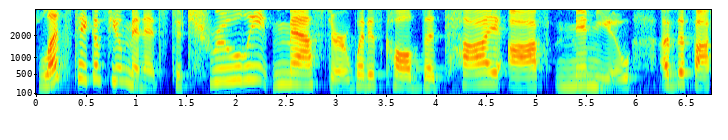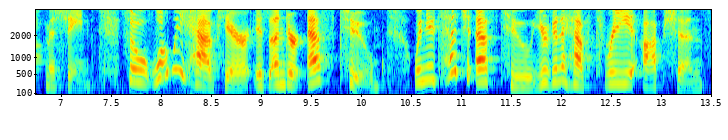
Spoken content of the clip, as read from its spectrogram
Let's take a few minutes to truly master what is called the tie-off menu of the Pfaff machine. So what we have here is under F2. When you touch F2, you're going to have three options.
